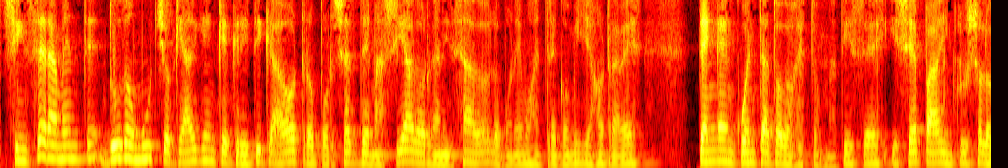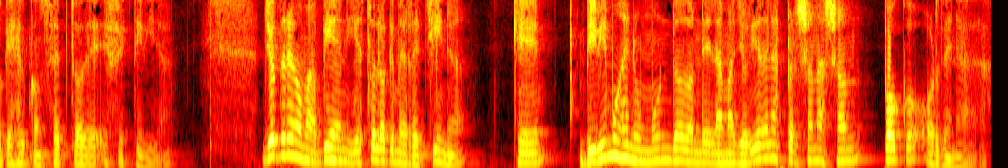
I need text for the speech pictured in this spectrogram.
sinceramente, dudo mucho que alguien que critica a otro por ser demasiado organizado, lo ponemos entre comillas otra vez, tenga en cuenta todos estos matices y sepa incluso lo que es el concepto de efectividad. Yo creo más bien, y esto es lo que me rechina, que vivimos en un mundo donde la mayoría de las personas son poco ordenadas,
